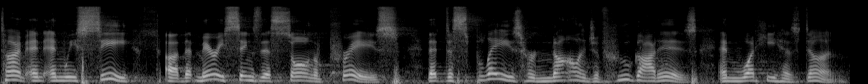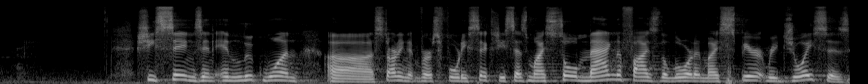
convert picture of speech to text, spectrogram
time. And, and we see uh, that Mary sings this song of praise that displays her knowledge of who God is and what he has done she sings in, in Luke 1, uh, starting at verse 46, she says, My soul magnifies the Lord, and my spirit rejoices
